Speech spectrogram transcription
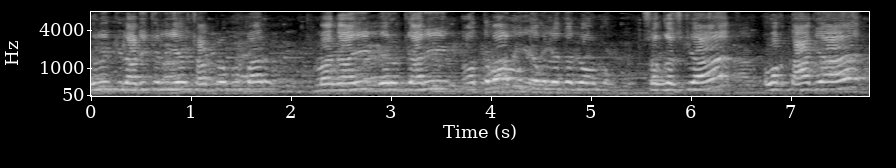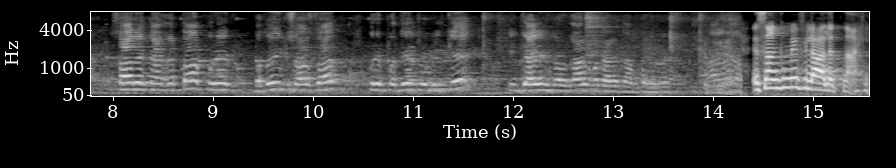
पुलिस की लाठी चली है छात्रों के ऊपर महँगाई, बेरोजगारी और तमाम मुद्दों को लेकर जो संघर्ष किया है, वक्त आ गया है, सारे कार्यकर्ता पूरे भदोही के साथ साथ पूरे प्रदेश में मिलकर इस अंक में फ़िलहाल इतना ही।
